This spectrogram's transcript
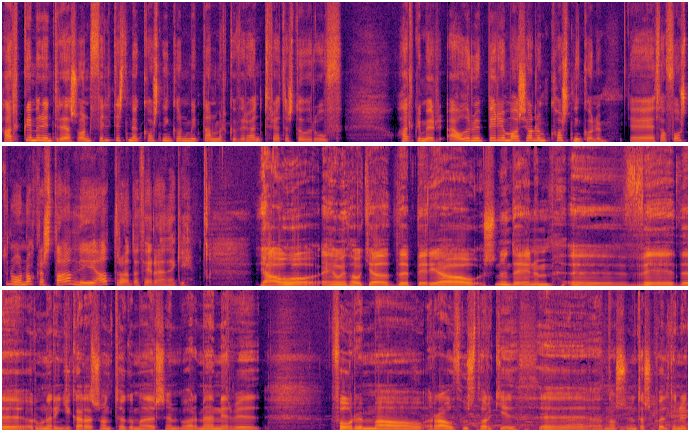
Hallgrimur Indriðarsson fylgdist með kostningunum í Danmörku fyrir hönd fréttastofur úf. Hallgrimur, áður við byrjum á sjálfum kostningunum, e, þá fóstu nú á nokkra staði í aðdraganda þeirra eða ekki? Já, eigum við þá ekki að byrja á sunnundeginum uh, við Rúnar Ingi Garðarsson tökumæður sem var með mér við fórum á Ráðhústorkið uh, á sunnundagskvöldinu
